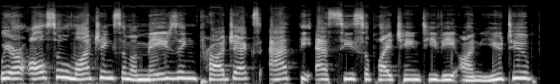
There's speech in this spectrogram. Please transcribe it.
We are also launching some amazing projects at the SC Supply Chain TV on YouTube.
